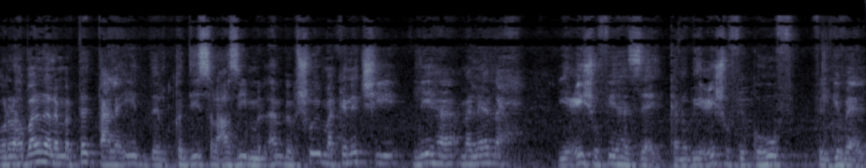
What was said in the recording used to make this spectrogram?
والرهبنة لما ابتدت على إيد القديس العظيم الانبا بشوي ما كانتش ليها ملامح يعيشوا فيها إزاي؟ كانوا بيعيشوا في كهوف في الجبال.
